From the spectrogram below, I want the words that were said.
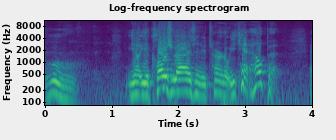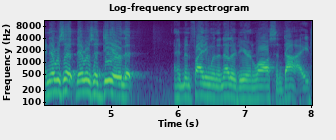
Ooh. You know, you close your eyes and you turn, you can't help it. And there was a, there was a deer that had been fighting with another deer and lost and died.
